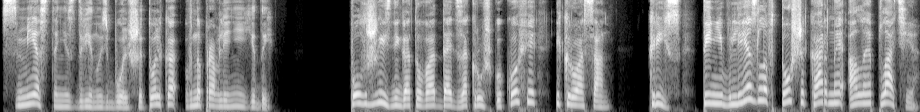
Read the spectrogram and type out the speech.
С места не сдвинусь больше, только в направлении еды. Пол жизни готова отдать за кружку кофе и круассан. Крис, ты не влезла в то шикарное алое платье.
